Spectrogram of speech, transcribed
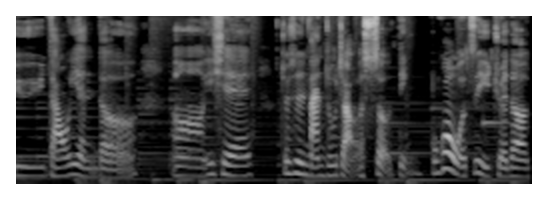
与导演的嗯、一些就是男主角的设定，不过我自己觉得，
